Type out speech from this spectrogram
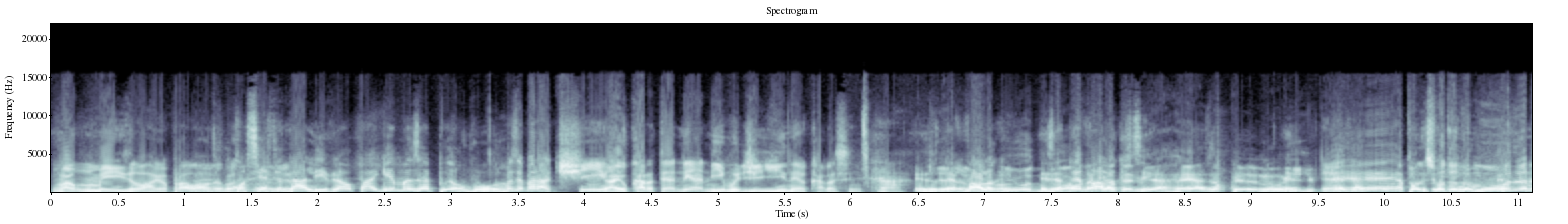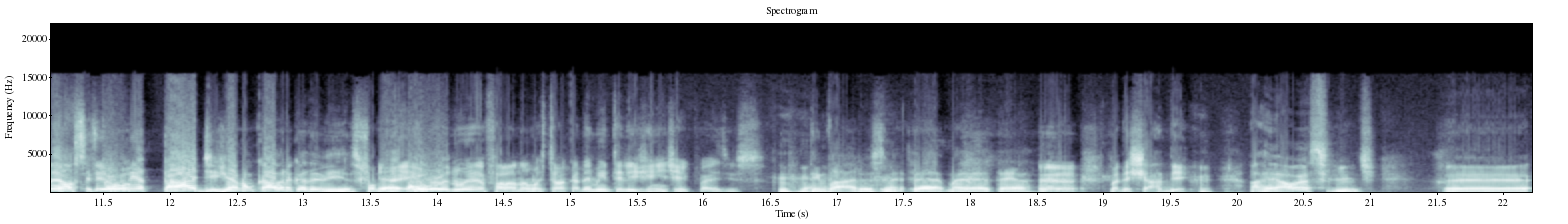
vai um mês e larga pra lá o negócio. Consciência tá livre. Ah, eu paguei, mas é eu vou. Mas é baratinho, aí o cara até nem anima de ir, né? O cara assim. Ah, Eles até falam que, o eles até falam que se, academia reza pra ele não ir. é, por isso pra todo mundo, né? não, se for metade, já não cabe na academia. Se for É, metade, eu, eu não ia falar, não, mas tem uma academia inteligente aí que faz isso. tem várias, né? É, mas é até. mas deixa arder. A real é a seguinte: é,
